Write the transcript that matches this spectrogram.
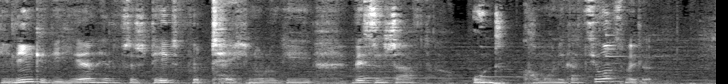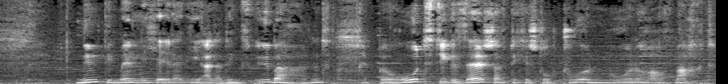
Die linke Gehirnhälfte steht für Technologie, Wissenschaft und Kommunikationsmittel. Nimmt die männliche Energie allerdings überhand, beruht die gesellschaftliche Struktur nur noch auf Macht.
